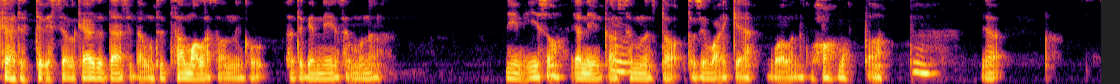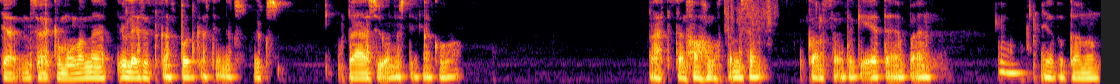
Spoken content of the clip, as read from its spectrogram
käytettävissä ja me käytetään sitä, mutta sitten samalla se on niin kuin jotenkin niin semmoinen niin iso ja niin kanssa mm. semmoinen, sitä on tosi vaikea voi olla niin kuin hahmottaa. Mm. Ja, ja se ehkä mulla on yleisesti podcastin yksi, yksi pääsy on just ikään kuin päästä sen hahmottamisen kanssa jotenkin eteenpäin. Mm. Ja, tota, no,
